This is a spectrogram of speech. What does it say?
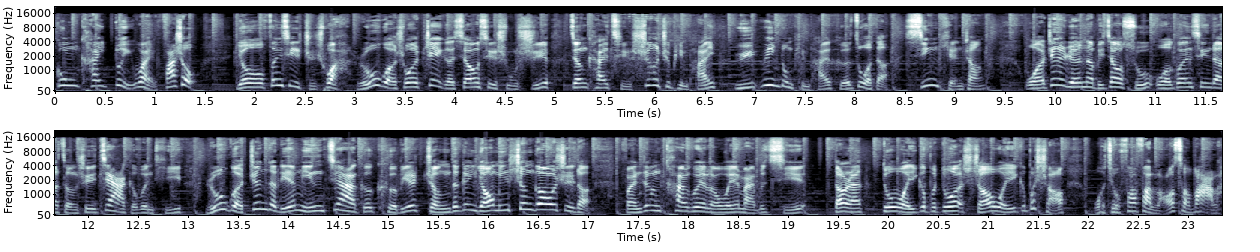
公开对外发售。有分析指出啊，如果说这个消息属实，将开启奢侈品牌与运动品牌合作的新篇章。我这人呢比较俗，我关心的总是价格问题。如果真的联名，价格可别整的跟姚明身高似的，反正太贵了我也买不起。当然，多我一个不多，少我一个不少，我就发发牢骚罢了。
